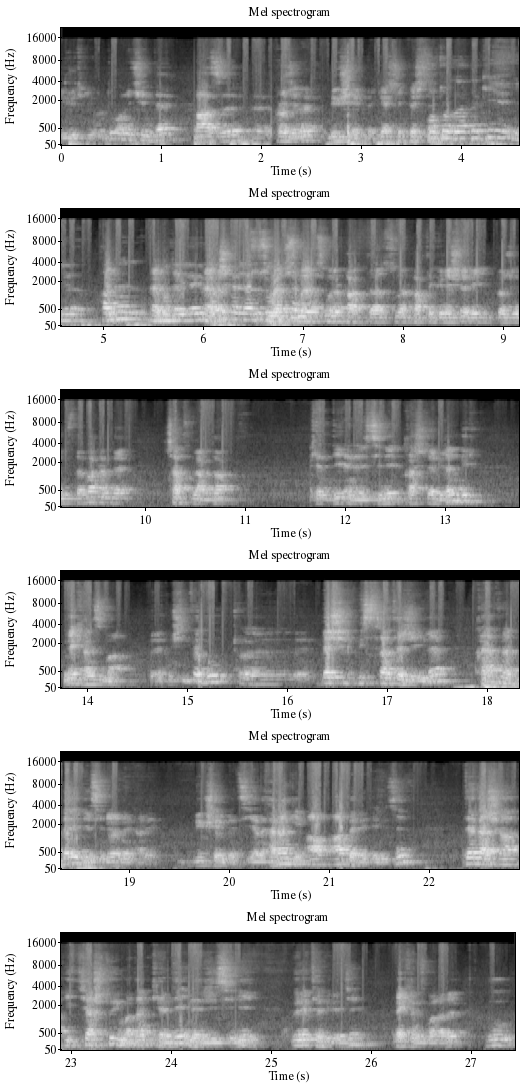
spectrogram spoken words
yürütülüyordu. Onun için de bazı e, projeler Büyükşehir'de gerçekleştirildi. Otolardaki ya- panel modelleri evet. başka Sümer, olacak. Sümer, Sümer Park'ta, Sümer Park'ta güneş evi projemiz de var hem de çatılarda kendi enerjisini karşılayabilen bir mekanizma üretmiştik ve bu 5 yıllık bir stratejiyle Kayapınar Belediyesi'nin örneğin hani Büyükşehir Belediyesi ya da herhangi A, A belediyemizin DEDAŞ'a ihtiyaç duymadan kendi enerjisini üretebilecek mekanizmaları bu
